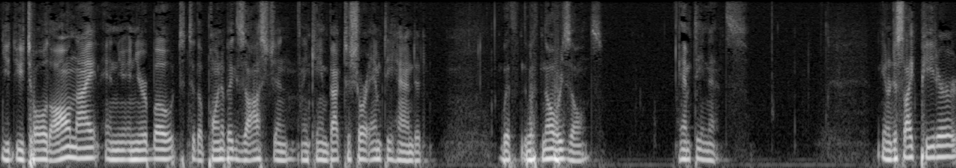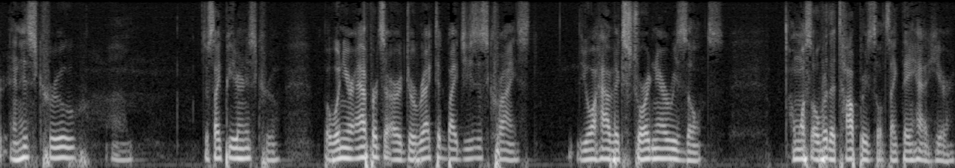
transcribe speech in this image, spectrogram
You, you told all night in, in your boat to the point of exhaustion and came back to shore empty handed with, with no results. Empty nets. You know, just like Peter and his crew, um, just like Peter and his crew. But when your efforts are directed by Jesus Christ, you'll have extraordinary results, almost over the top results like they had here.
